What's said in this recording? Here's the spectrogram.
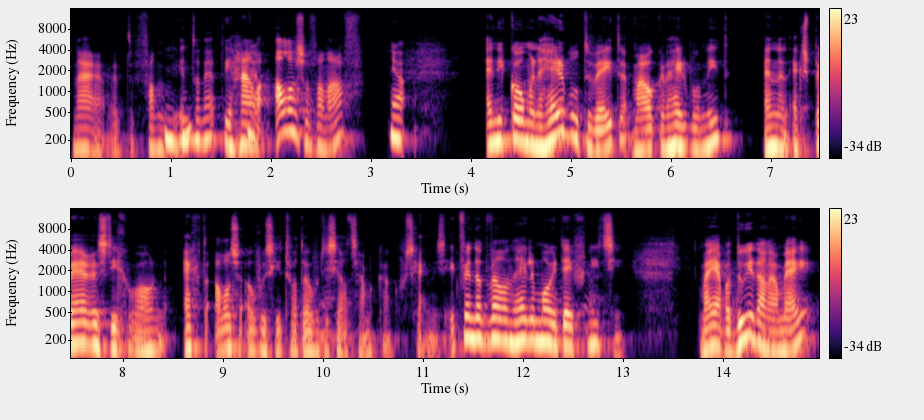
naar het, van het Mhm. internet, die halen Ja. alles ervan af. Ja. En die komen een heleboel te weten, maar ook een heleboel niet. En een expert is die gewoon echt alles overziet wat over die zeldzame kanker verschijnen is. Ik vind dat wel een hele mooie definitie. Maar ja, wat doe je daar nou mee?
